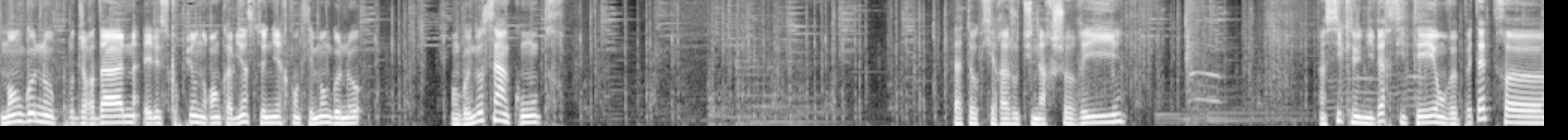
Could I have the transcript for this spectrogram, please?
Mangono pour Jordan. Et les scorpions n'auront qu'à bien se tenir contre les Mangono. Mangono, c'est un contre. Tato qui rajoute une archerie. Ainsi que l'université. On veut peut-être euh,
